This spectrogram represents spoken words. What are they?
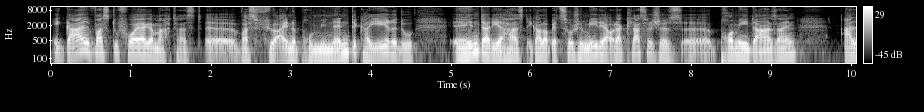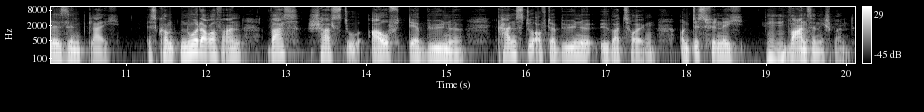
egal was du vorher gemacht hast, äh, was für eine prominente Karriere du äh, hinter dir hast, egal ob jetzt Social Media oder klassisches äh, Promi-Dasein, alle sind gleich. Es kommt nur darauf an, was schaffst du auf der Bühne? Kannst du auf der Bühne überzeugen? Und das finde ich mhm. wahnsinnig spannend.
